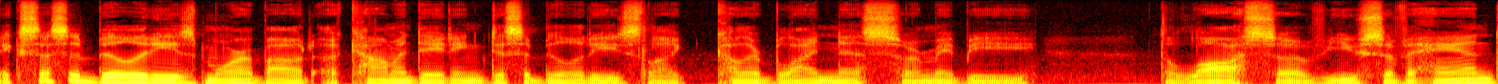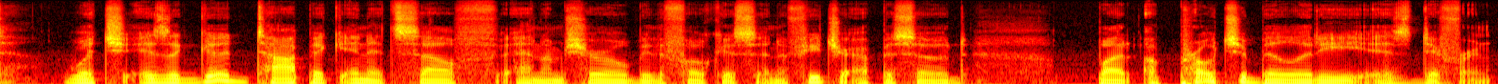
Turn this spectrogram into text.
Accessibility is more about accommodating disabilities like color blindness or maybe the loss of use of a hand which is a good topic in itself, and I'm sure will be the focus in a future episode. But approachability is different.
